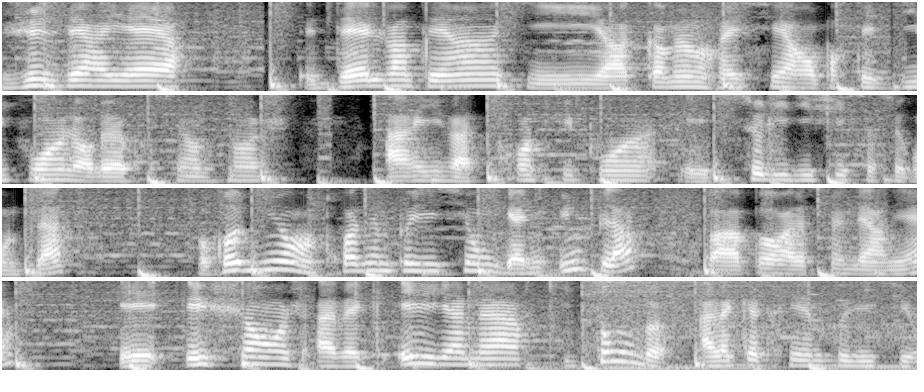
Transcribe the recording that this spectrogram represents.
Juste derrière, DL21 qui a quand même réussi à remporter 10 points lors de la précédente manche, arrive à 38 points et solidifie sa seconde place. Revenu en troisième position gagne une place par rapport à la semaine dernière et échange avec Elianar qui tombe à la quatrième position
